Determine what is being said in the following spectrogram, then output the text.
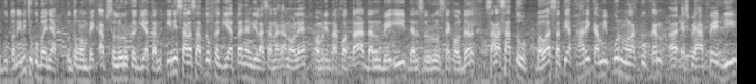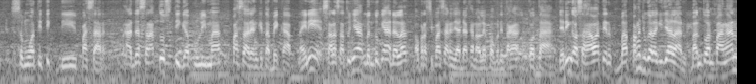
ribu ton. Ini cukup banyak untuk membackup seluruh kegiatan. Ini salah satu kegiatan yang dilaksanakan oleh pemerintah kota dan BI dan seluruh stakeholder. Salah satu bahwa setiap hari kami pun melakukan uh, eh, SPHP di semua titik di pasar. Ada 135 pasar yang kita backup. Nah ini salah satunya bentuknya adalah operasi pasar yang diadakan oleh pemerintah kota. Jadi nggak usah khawatir, Bapang juga lagi jalan. Bantuan pangan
